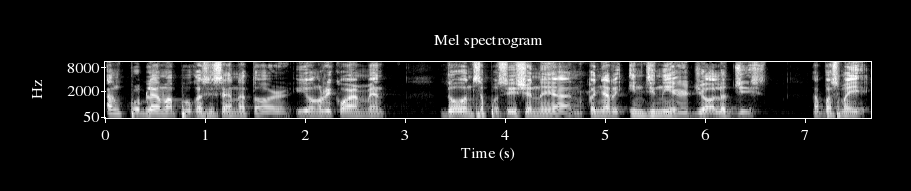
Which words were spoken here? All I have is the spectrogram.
Ang problema po kasi, Senator, yung requirement doon sa position na yan, kunyari engineer, geologist, tapos may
